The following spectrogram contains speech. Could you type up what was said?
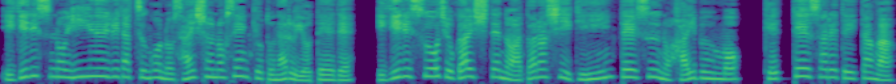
イギリスの EU 離脱後の最初の選挙となる予定で、イギリスを除外しての新しい議員定数の配分も決定されていたが、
